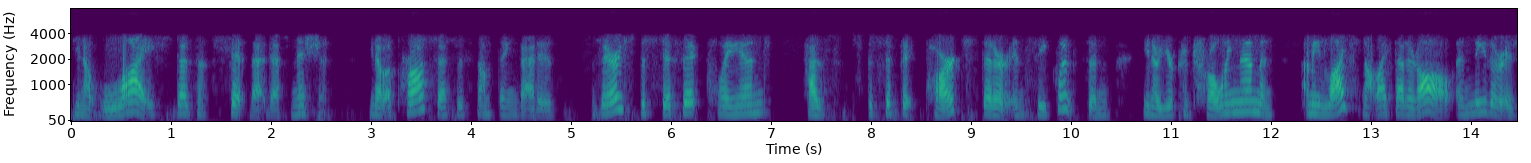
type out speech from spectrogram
you know, life doesn't fit that definition. You know, a process is something that is very specific, planned, has specific parts that are in sequence, and you know, you're controlling them. And I mean, life's not like that at all, and neither is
